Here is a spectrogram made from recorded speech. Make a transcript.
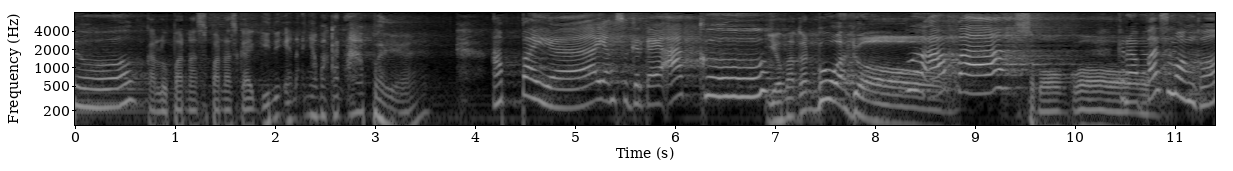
Rido? Kalau panas-panas kayak gini enaknya makan apa ya? Apa ya yang seger kayak aku? Ya makan buah dong. Wah apa? Semongko. Kenapa semongko?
